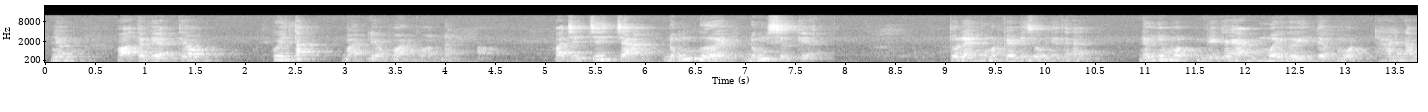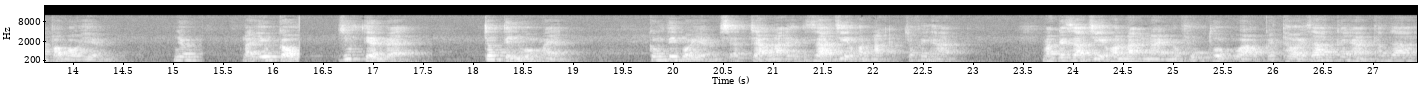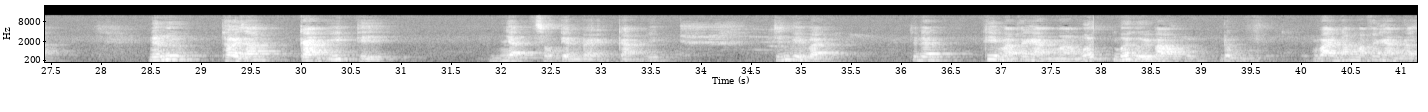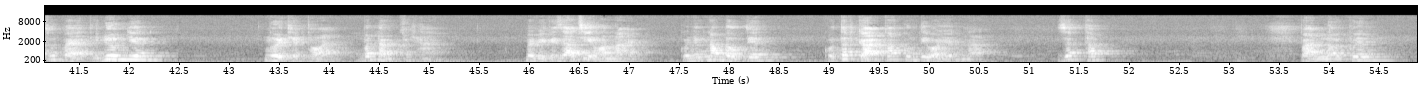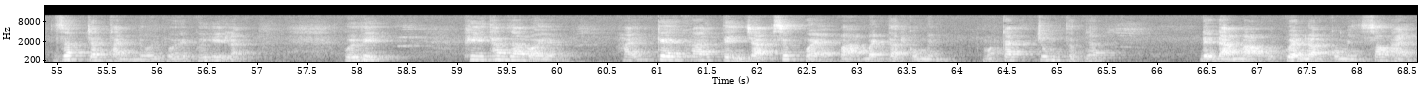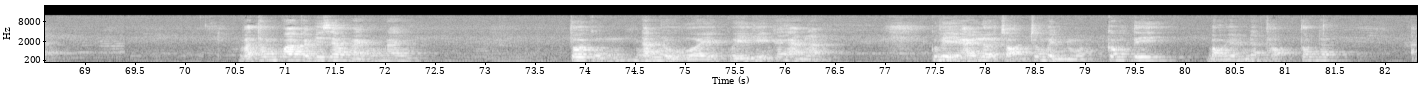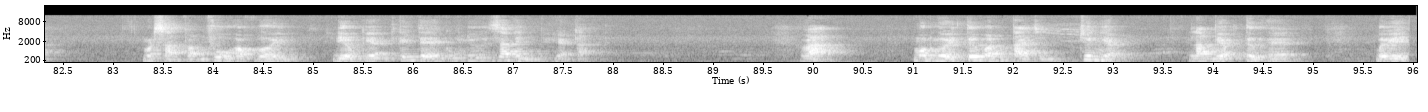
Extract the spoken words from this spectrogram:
nhưng họ thực hiện theo quy tắc và điều khoản của hợp đồng. Họ chỉ chi trả đúng người, đúng sự kiện. Tôi lấy một cái ví dụ như thế này. Nếu như một vị khách hàng mới gửi được một, hai năm vào bảo hiểm, nhưng lại yêu cầu rút tiền về trong tình huống này công ty bảo hiểm sẽ trả lại cái giá trị hoàn lại cho khách hàng. Mà cái giá trị hoàn lại này nó phụ thuộc vào cái thời gian khách hàng tham gia. Nếu như thời gian càng ít thì nhận số tiền về càng ít. Chính vì vậy cho nên khi mà khách hàng mà mới mới gửi vào được, được vài năm mà khách hàng đã rút về thì đương nhiên người thiệt thòi vẫn là khách hàng. Bởi vì cái giá trị hoàn lại của những năm đầu tiên, của tất cả các công ty bảo hiểm là rất thấp. Và lời khuyên rất chân thành đối với quý vị là, quý vị, khi tham gia bảo hiểm, hãy kê khai tình trạng sức khỏe và bệnh tật của mình một cách trung thực nhất để đảm bảo quyền lợi của mình sau này. Và thông qua cái video ngày hôm nay, tôi cũng nhắn nhủ với quý vị khách hàng là quý vị hãy lựa chọn cho mình một công ty bảo hiểm nhân thọ tốt nhất. Một sản phẩm phù hợp với điều kiện kinh tế cũng như gia đình hiện tại. Và một người tư vấn tài chính chuyên nghiệp làm việc tử thế bởi vì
